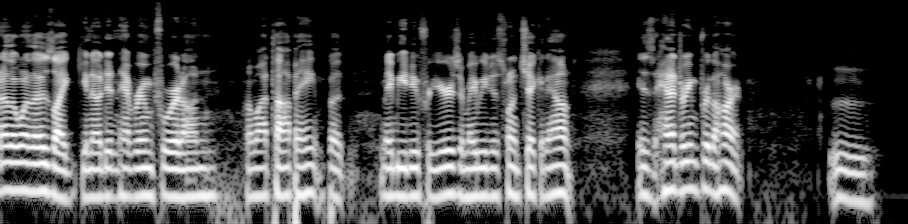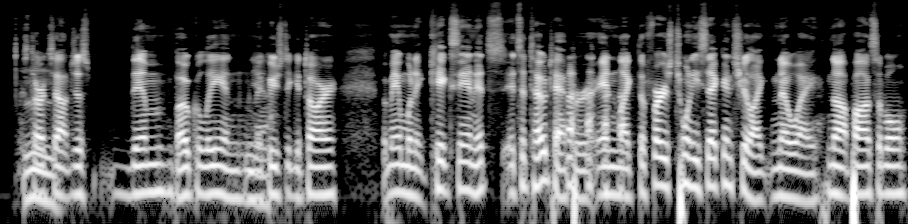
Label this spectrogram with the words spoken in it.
Another one of those like you know didn't have room for it on on my top eight, but maybe you do for yours, or maybe you just want to check it out. Is "Had a Dream for the Heart." Mm. It starts out just them vocally and Yeah. acoustic guitar, but man, when it kicks in, it's it's a toe tapper. and like the first twenty seconds, you're like, no way, not possible.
